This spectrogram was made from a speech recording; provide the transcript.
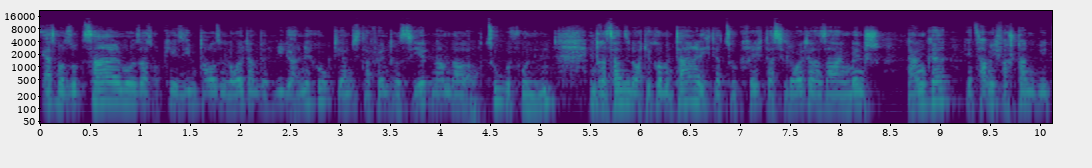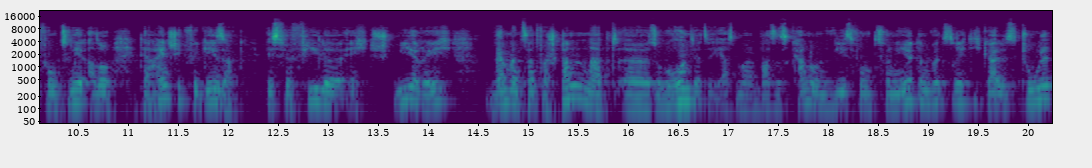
erstmal so Zahlen, wo du sagst, okay, 7000 Leute haben das Video angeguckt, die haben sich dafür interessiert und haben da auch zugefunden. Interessant sind auch die Kommentare, die ich dazu kriege, dass die Leute dann sagen, Mensch, danke, jetzt habe ich verstanden, wie es funktioniert. Also der Einstieg für GESAG ist für viele echt schwierig. Wenn man es dann verstanden hat, äh, so grundsätzlich erstmal, was es kann und wie es funktioniert, dann wird es ein richtig geiles Tool,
